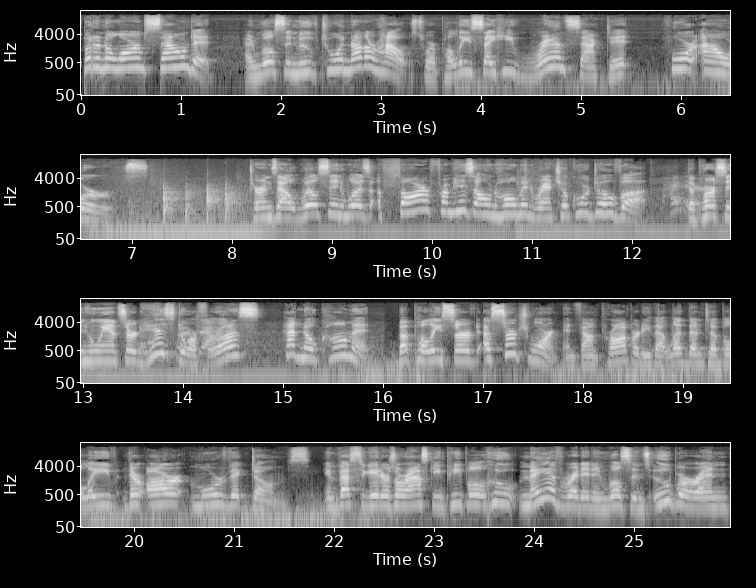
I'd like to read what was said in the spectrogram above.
but an alarm sounded and Wilson moved to another house where police say he ransacked it for hours. Turns out Wilson was far from his own home in Rancho Cordova. The person who answered his door for us had no comment. But police served a search warrant and found property that led them to believe there are more victims. Investigators are asking people who may have ridden in Wilson's Uber and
